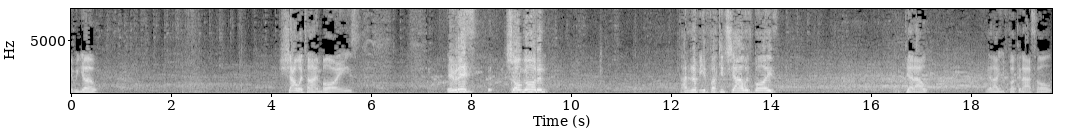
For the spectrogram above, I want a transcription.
Here we go. Shower time, boys. Here it is. Sean Gordon. Had enough of your fucking showers, boys. Get out. Get out, you fucking asshole.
